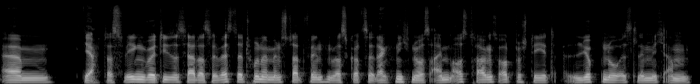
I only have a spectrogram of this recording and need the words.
Ähm, ja, deswegen wird dieses Jahr das Silvestertournament stattfinden, was Gott sei Dank nicht nur aus einem Austragungsort besteht. Ljubno ist nämlich am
